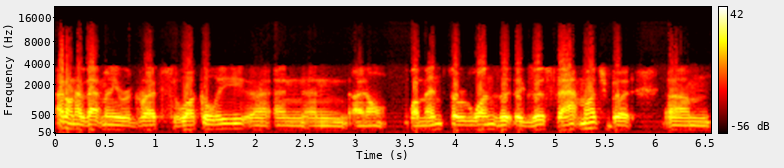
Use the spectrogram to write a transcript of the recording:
I don't have that many regrets, luckily, uh, and and I don't lament the ones that exist that much. But um,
